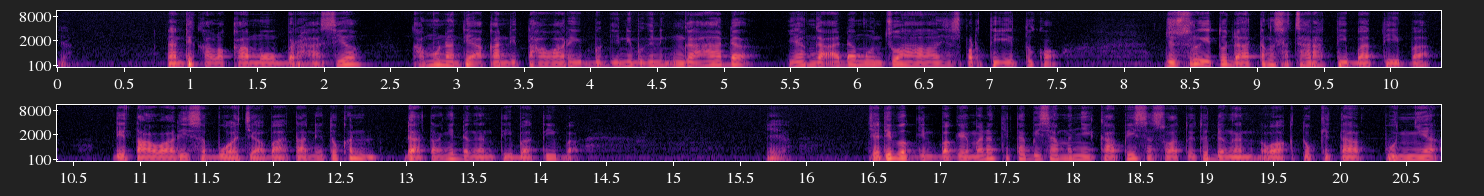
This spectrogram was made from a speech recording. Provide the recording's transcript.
ya. Nanti kalau kamu berhasil, kamu nanti akan ditawari begini begini. Nggak ada, ya nggak ada muncul hal, hal seperti itu kok Justru itu datang secara tiba-tiba, ditawari sebuah jabatan itu kan datangnya dengan tiba-tiba. Ya. Jadi bagaimana kita bisa menyikapi sesuatu itu dengan waktu kita punya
